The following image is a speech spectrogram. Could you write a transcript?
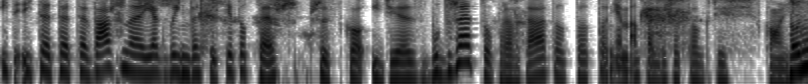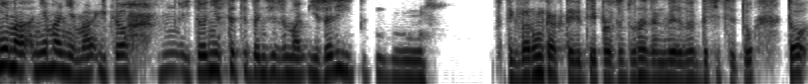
i, te, te, te ważne jakby inwestycje to też wszystko idzie z budżetu, prawda? To, to, to nie ma tak, że to gdzieś skądś. No nie ma, nie ma, nie ma i to, i to niestety będzie wymagać, jeżeli w tych warunkach tej, tej procedury deficytu, to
